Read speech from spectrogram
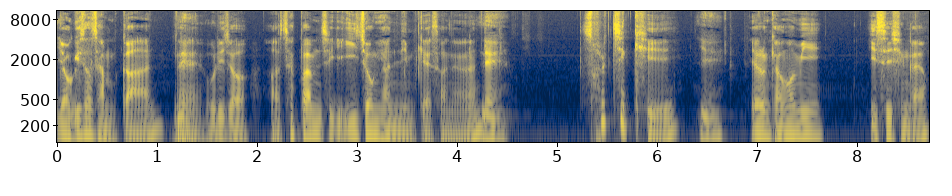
여기서 잠깐 네, 네. 우리 저 어, 책밤지기 이종현 님께서는 네. 솔직히 예. 이런 경험이 있으신가요?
